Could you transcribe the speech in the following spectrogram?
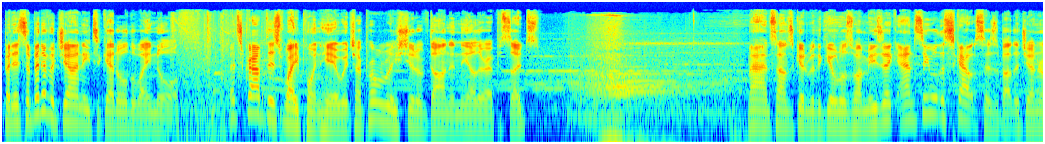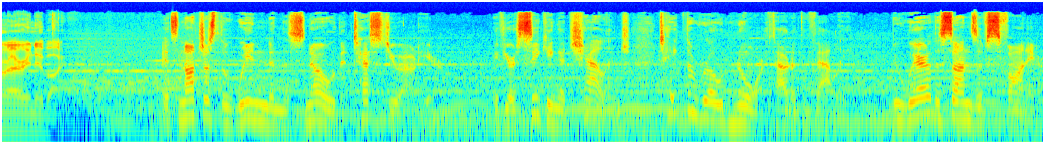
but it's a bit of a journey to get all the way north. Let's grab this waypoint here, which I probably should have done in the other episodes. Man, sounds good with the Guild Wars 1 music, and see what the scout says about the general area nearby. It's not just the wind and the snow that test you out here. If you're seeking a challenge, take the road north out of the valley. Beware the Sons of Svanir.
